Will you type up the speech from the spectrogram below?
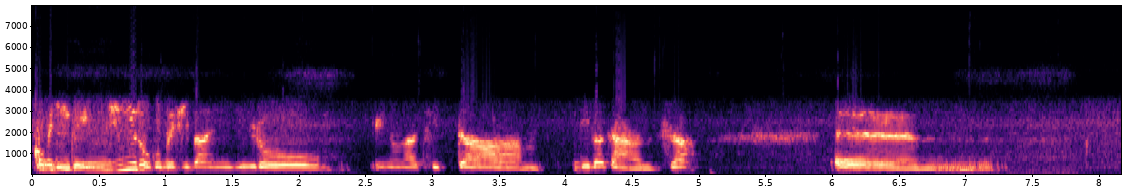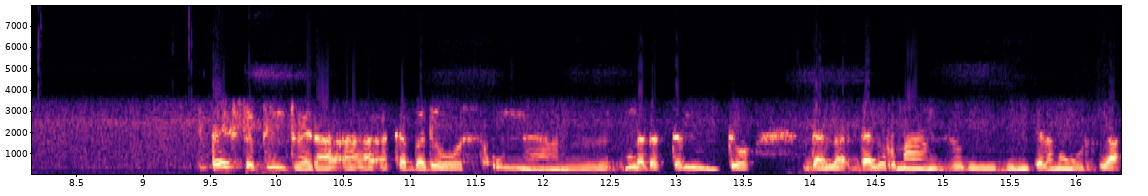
come dire, in giro come si va in giro in una città di vacanza. Ehm, spesso appunto era a, a Cabador un, um, un adattamento dal, dal romanzo di, di Michela Murgia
